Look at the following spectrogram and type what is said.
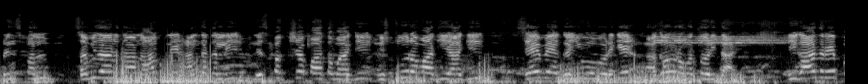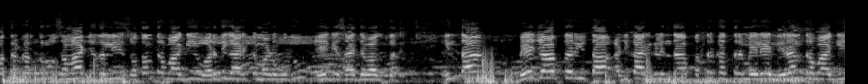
ಪ್ರಿನ್ಸಿಪಲ್ ಸಂವಿಧಾನದ ನಾಲ್ಕನೇ ಅಂಗದಲ್ಲಿ ನಿಷ್ಪಕ್ಷಪಾತವಾಗಿ, ನಿಷ್ಠೂರವಾದಿಯಾಗಿ ಸೇವೆ ಗೈಯುವವರಿಗೆ ಅಗೌರವ ತೋರಿದ್ದಾರೆ. ಹೀಗಾದರೆ ಪತ್ರಕರ್ತರು ಸಮಾಜದಲ್ಲಿ ಸ್ವತಂತ್ರವಾಗಿ ವರದಿಗಾರಿಕೆ ಮಾಡುವುದು ಹೇಗೆ ಸಾಧ್ಯವಾಗುತ್ತದೆ? ಇಂಥ ಬೇಜವಾಬ್ದಾರಿಯುತ ಅಧಿಕಾರಿಗಳಿಂದ ಪತ್ರಕರ್ತರ ಮೇಲೆ ನಿರಂತರವಾಗಿ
